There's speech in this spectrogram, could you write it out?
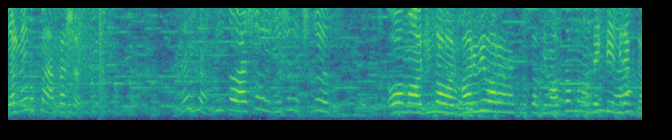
Gelmeyi unutmayın arkadaşlar. Neyse biz dolaştık şimdi çıkıyoruz. O macun da var. Harbi var anasını satayım. Alsam mı lan bekleyin bir dakika.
